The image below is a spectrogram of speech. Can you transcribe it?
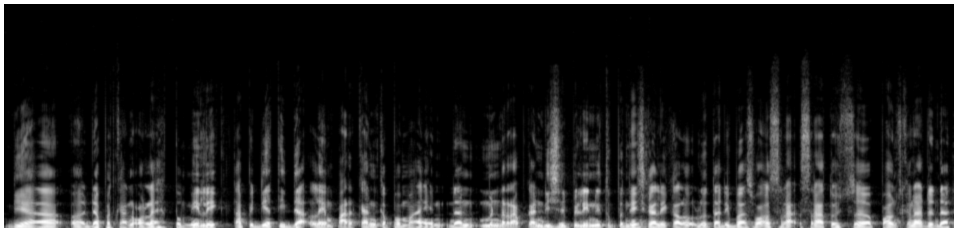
dia eh, dapatkan oleh pemilik, tapi dia tidak lemparkan ke pemain dan menerapkan disiplin itu penting sekali. Kalau lu tadi bahas soal sera- 100 eh, pounds kena denda,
